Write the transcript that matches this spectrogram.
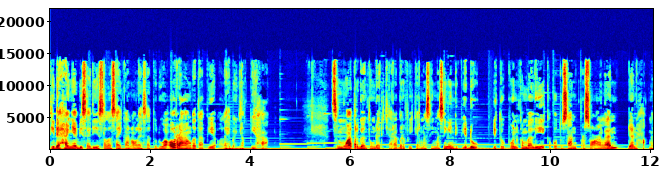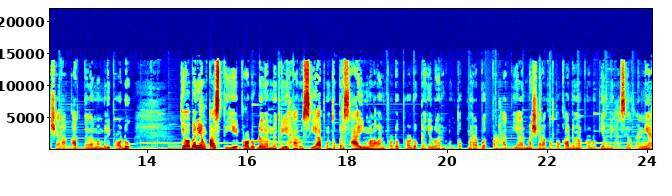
Tidak hanya bisa diselesaikan oleh satu dua orang, tetapi oleh banyak pihak. Semua tergantung dari cara berpikir masing-masing individu. Itu pun kembali keputusan persoalan dan hak masyarakat dalam membeli produk Jawaban yang pasti, produk dalam negeri harus siap untuk bersaing melawan produk-produk dari luar untuk merebut perhatian masyarakat lokal dengan produk yang dihasilkannya.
